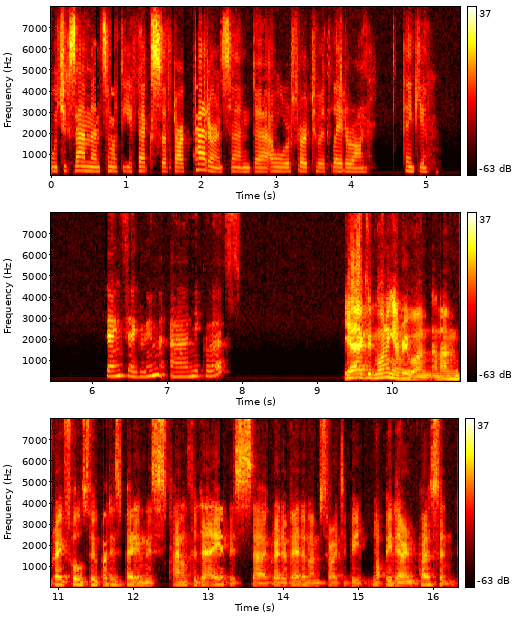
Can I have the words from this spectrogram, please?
which examined some of the effects of dark patterns, and I will refer to it later on. Thank you. Thanks, Egelyn. Nicholas? Yeah, good morning, everyone. And I'm grateful to participate in this panel today at this uh, great event, and I'm sorry to be not be there in person.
